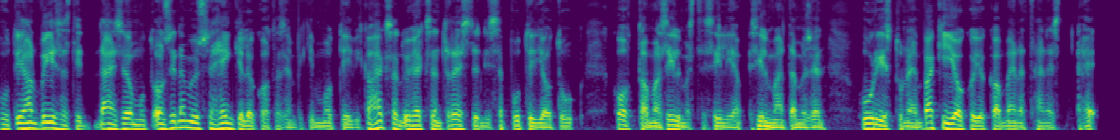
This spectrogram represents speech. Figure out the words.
puhut ihan viisasti, näin se on, mutta on siinä myös se henkilökohtaisempikin motiivi. 89 Dresdenissä Putin joutui kohtaamaan silmästä silja- silmään tämmöisen hurjistuneen väkijoukon, joka meinat hänestä, he,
